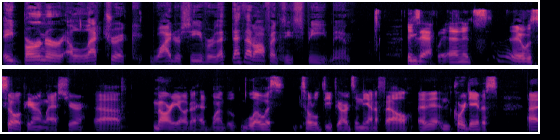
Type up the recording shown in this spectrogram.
a burner, electric wide receiver. That that that offense needs speed, man. Exactly, and it's it was so apparent last year. Uh, Mariota had one of the lowest total deep yards in the NFL, and, and Corey Davis. Uh,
